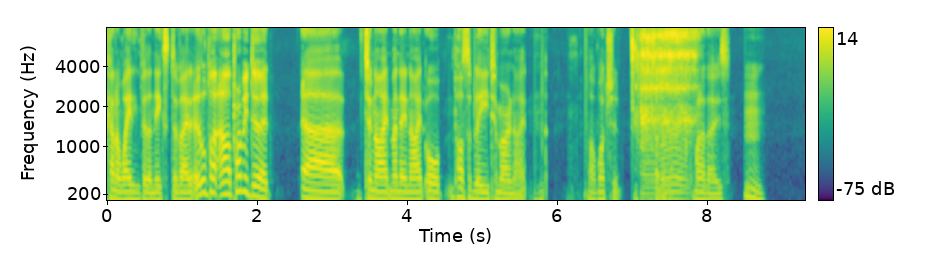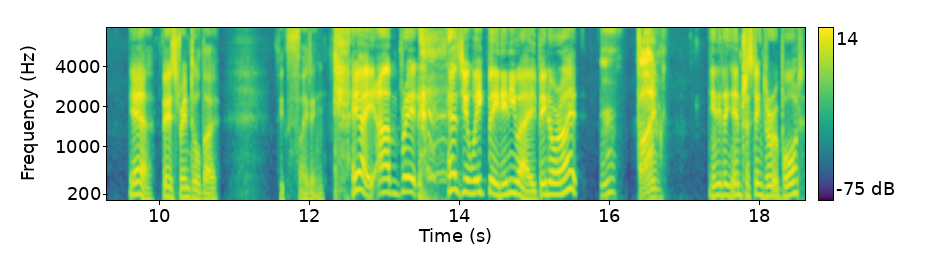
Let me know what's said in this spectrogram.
kind of waiting for the next debate. It'll. I'll probably do it uh, tonight, Monday night, or possibly tomorrow night. I'll watch it. One of those. Hmm. Yeah, first rental though. It's exciting. Anyway, um, Brett, how's your week been? Anyway, been all right? Fine. Anything interesting to report?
